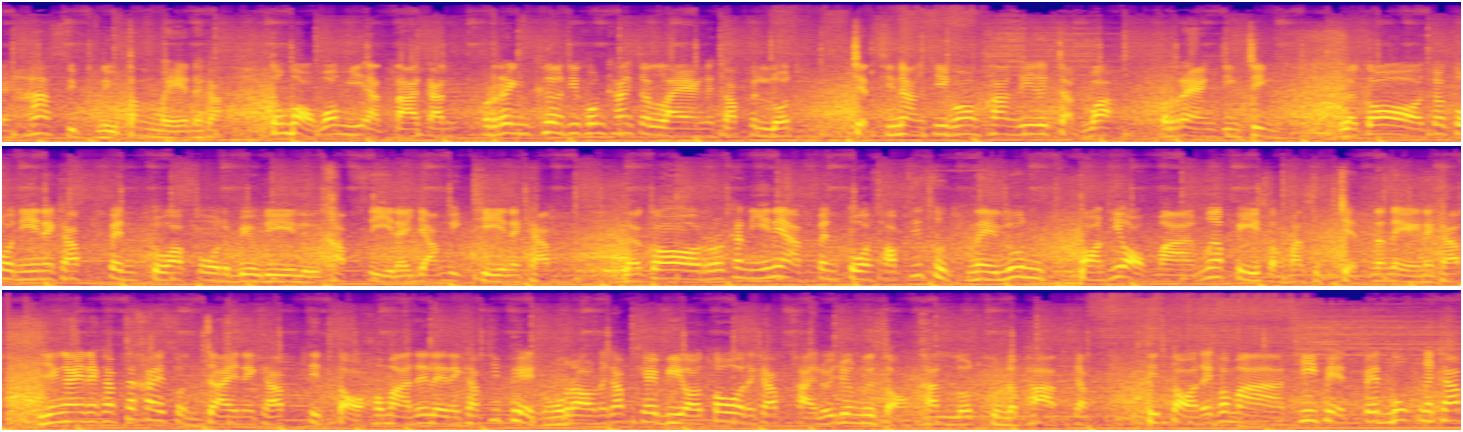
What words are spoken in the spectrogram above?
450 นิวตันเมตรนะครับ ต้องบอกว่ามีอัตราการเร่งเครื่องที่ค่อนข้างจะแรงนะครับ เป็นรถ 7 ที่นั่งที่ค่อนข้างที่จะจัดว่า แรงจริง ๆ แล้วก็เจ้าตัวนี้นะครับเป็นตัว 4WD หรือขับ4นะย้ำอีกทีนะครับแล้วก็รถคันนี้เนี่ยเป็นตัวท็อปที่สุดในรุ่นตอนที่ออกมาเมื่อปี 2017 นั่นเองนะครับยังไงนะครับถ้าใครสนใจนะครับติดต่อเข้ามาได้เลยนะครับที่เพจของเรานะครับ KB Auto นะครับขายรถยนต์มือ2คันลดคุณภาพครับติดต่อได้เข้ามาที่เพจ Facebook นะครับ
